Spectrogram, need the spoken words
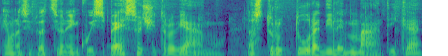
è una situazione in cui spesso ci troviamo. La struttura dilemmatica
